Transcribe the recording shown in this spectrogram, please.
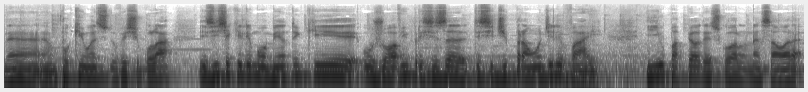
né, um pouquinho antes do vestibular, existe aquele momento em que o jovem precisa decidir para onde ele vai. E o papel da escola nessa hora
